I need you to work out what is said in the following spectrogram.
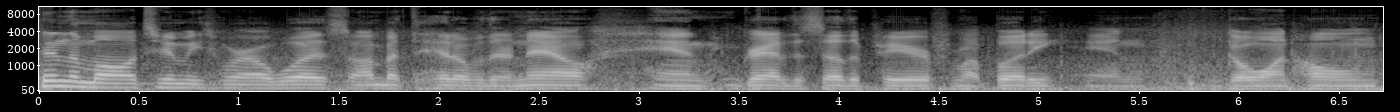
then the mall to me where I was so I'm about to head over there now and grab this other pair for my buddy and go on home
